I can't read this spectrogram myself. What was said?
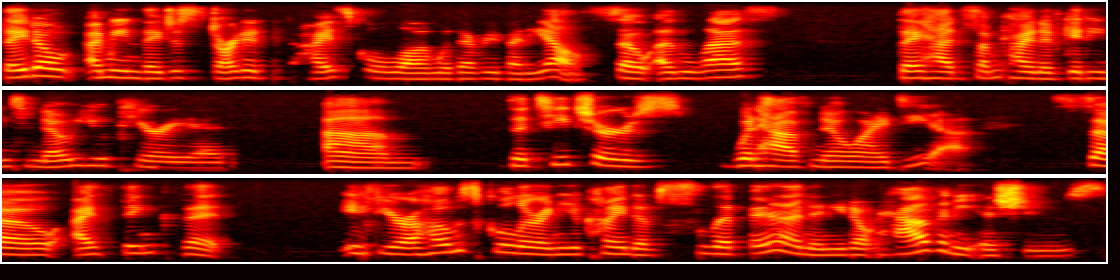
They don't i mean they just started high school along with everybody else. So unless they had some kind of getting to know you period um, the teachers would have no idea. So i think that if you're a homeschooler and you kind of slip in and you don't have any issues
